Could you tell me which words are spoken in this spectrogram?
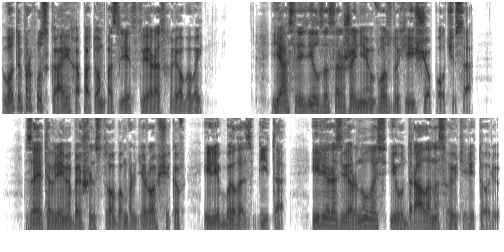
Вот и пропускай их, а потом последствия расхлебывай я следил за сражением в воздухе еще полчаса. За это время большинство бомбардировщиков или было сбито, или развернулась и удрала на свою территорию.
